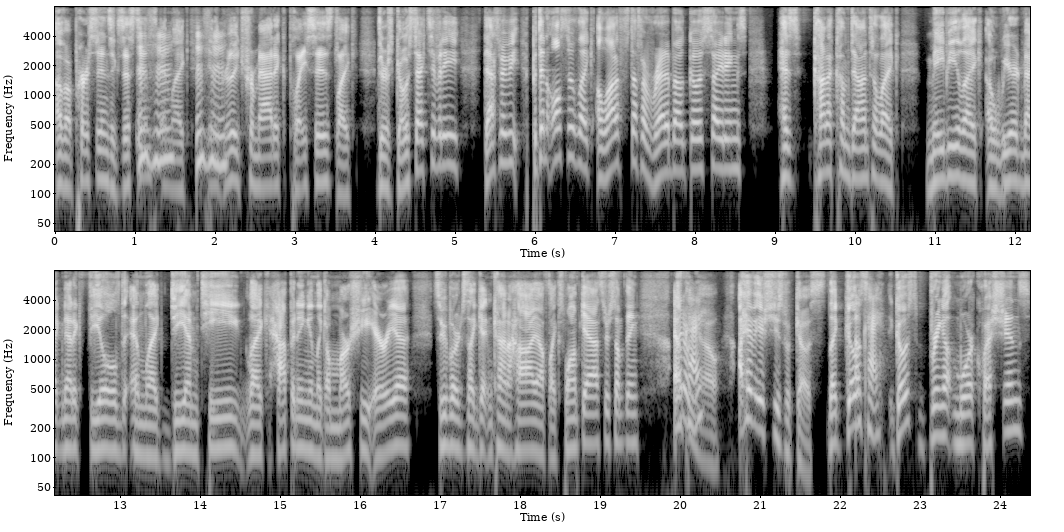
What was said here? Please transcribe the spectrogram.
of a person's existence Mm-hmm. and like in really traumatic places, like there's ghost activity? That's maybe, but then also like a lot of stuff I've read about ghost sightings has kind of come down to like maybe like a weird magnetic field and like DMT like happening in like a marshy area. So people are just like getting kind of high off like swamp gas or something. I Okay. don't know. I have issues with ghosts. Like ghosts Okay. ghosts bring up more questions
